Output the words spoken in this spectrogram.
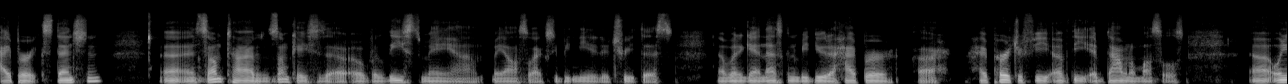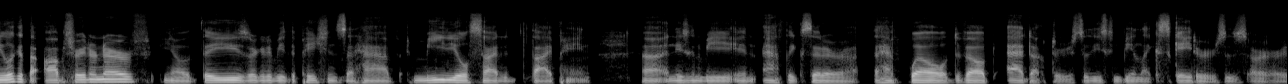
hyperextension uh, and sometimes, in some cases, a, a release may um, may also actually be needed to treat this. Uh, but again, that's going to be due to hyper uh, hypertrophy of the abdominal muscles. Uh, when you look at the obturator nerve, you know these are going to be the patients that have medial sided thigh pain. Uh, and these are going to be in athletes that are uh, that have well developed adductors. So these can be in like skaters, is are,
